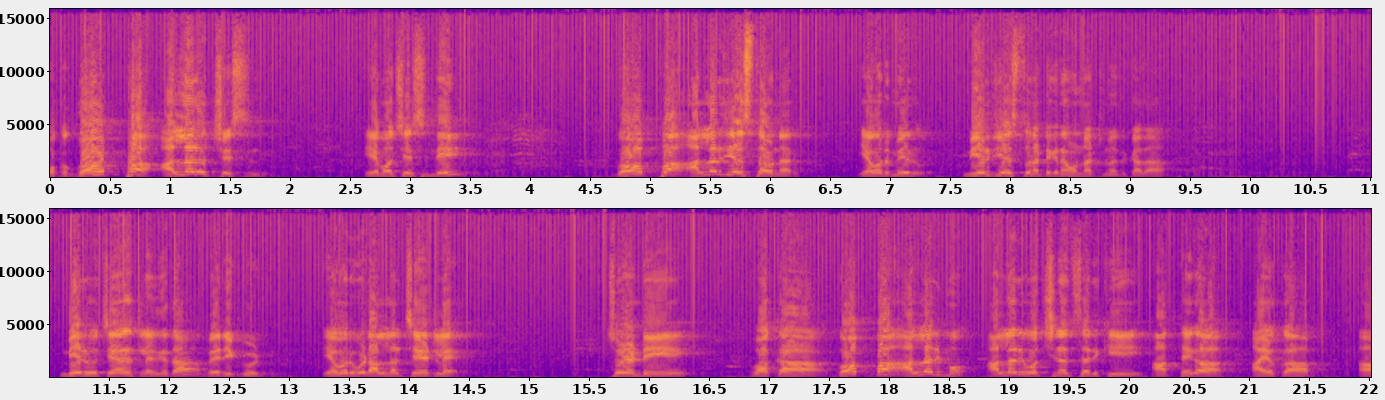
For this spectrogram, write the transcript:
ఒక గొప్ప అల్లరి వచ్చేసింది. ఏమొచ్చేసింది? గొప్ప అల్లరి చేస్తూ ఉన్నారు. ఎవరు మీరు? మీరు చేస్తున్నట్టుగానే ఉన్నట్టున్నది కదా. మీరు చేయట్లేదు కదా? Very good. ఎవరు కూడా అల్లరి చేయట్లే. చూడండి. ఒక గొప్ప అల్లరి అల్లరి వచ్చినసరికి ఆ తెగ ఆ యొక్క ఆ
